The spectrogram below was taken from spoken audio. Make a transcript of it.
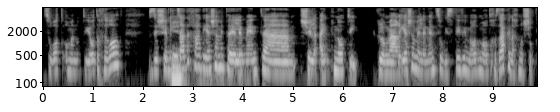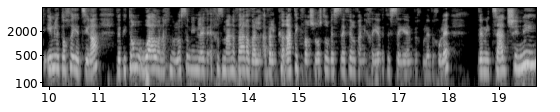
צורות אומנותיות אחרות, זה שמצד okay. אחד יש שם את האלמנט ה, של ההיפנוטי, כלומר יש שם אלמנט סוגיסטיבי מאוד מאוד חזק, אנחנו שוקעים לתוך היצירה ופתאום וואו אנחנו לא שמים לב איך הזמן עבר אבל, אבל קראתי כבר שלושת רבעי ספר ואני חייבת לסיים וכולי וכולי. ומצד שני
